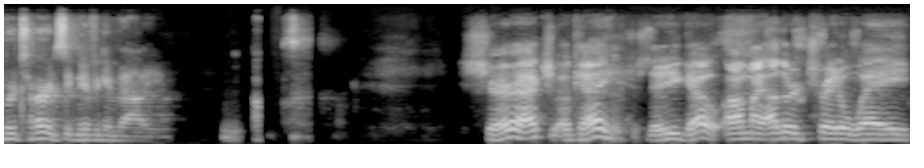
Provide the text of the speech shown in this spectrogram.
return significant value. Sure. Actually, okay. There you go. Uh, my other trade away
